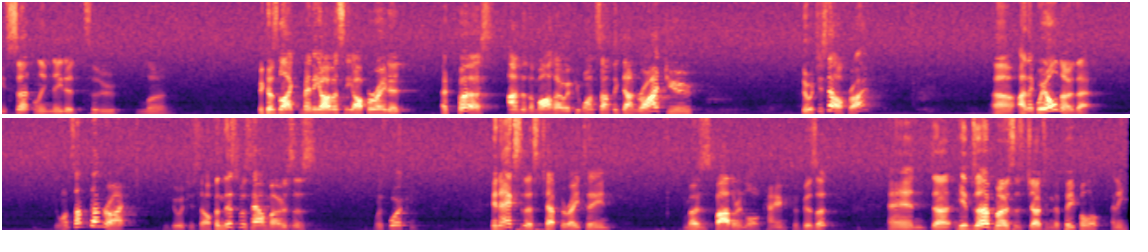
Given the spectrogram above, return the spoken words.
he certainly needed to learn. Because, like many of us, he operated at first under the motto if you want something done right, you do it yourself, right? Uh, I think we all know that. If you want something done right, you do it yourself. And this was how Moses was working. In Exodus chapter 18, Moses' father in law came to visit, and uh, he observed Moses judging the people, and he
